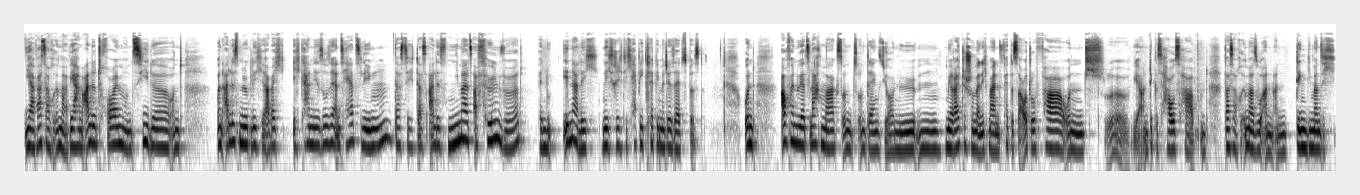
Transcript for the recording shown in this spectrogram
ja, was auch immer. Wir haben alle Träume und Ziele und, und alles Mögliche, aber ich, ich kann dir so sehr ans Herz legen, dass sich das alles niemals erfüllen wird, wenn du innerlich nicht richtig happy clappy mit dir selbst bist. Und auch wenn du jetzt lachen magst und, und denkst, ja, nö, mh, mm, mir reicht es schon, wenn ich mein fettes Auto fahre und äh, ja, ein dickes Haus habe und was auch immer so an, an Dingen, die man sich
